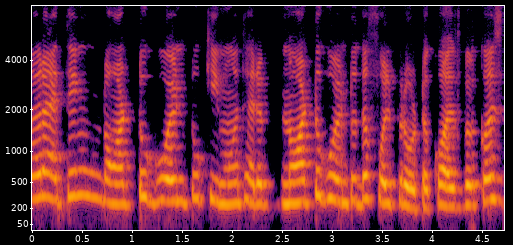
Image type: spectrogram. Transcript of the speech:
Sir, I think not to go into chemotherapy, not to go into the full protocols because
